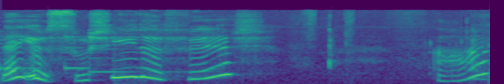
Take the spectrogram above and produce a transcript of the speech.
That your sushi, the fish? Uh huh.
